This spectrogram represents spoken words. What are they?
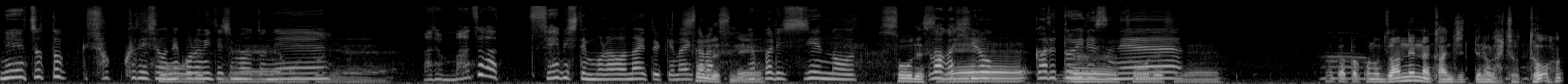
ねちょっとショックでしょうねこれ見てしまうとね。本当にええ。まあでもまずは整備してもらわないといけないからね。やっぱり支援の。輪が広がるといいですね。うんそうですね。なんかやっぱこの残念な感じっていうのがちょっと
